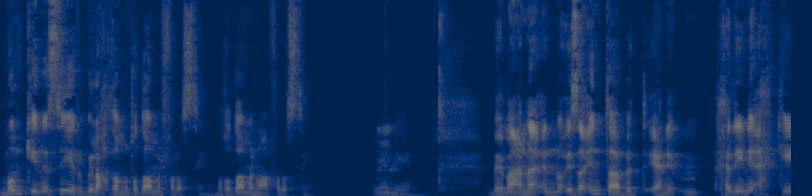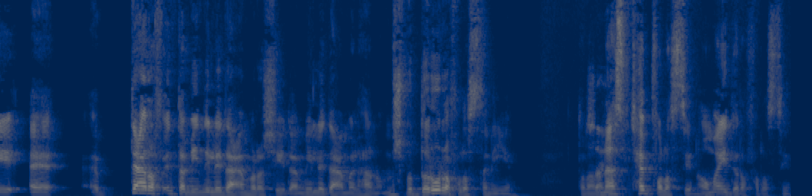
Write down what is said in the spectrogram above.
ممكن يصير بلحظة متضامن فلسطيني متضامن مع فلسطين. يعني بمعنى إنه إذا أنت بت يعني خليني أحكي آه، بتعرف انت مين اللي داعم رشيدة مين اللي داعم إلهان؟ مش بالضرورة فلسطينيين. تمام؟ الناس بتحب فلسطين أو مأيدة فلسطين.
